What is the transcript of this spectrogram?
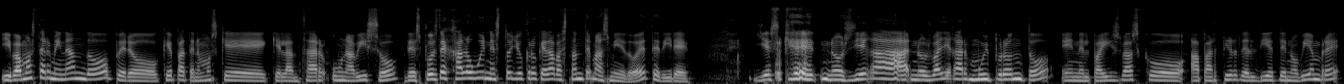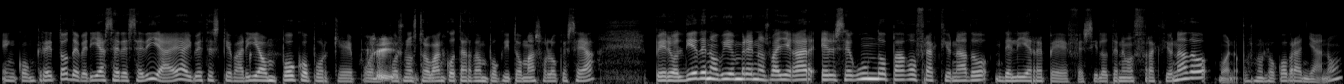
Y vamos terminando, pero Kepa, tenemos que, lanzar un aviso. Después de Halloween esto yo creo que da bastante más miedo, ¿eh? te diré. Y es que nos llega, nos va a llegar muy pronto en el País Vasco a partir del 10 de noviembre. En concreto, debería ser ese día. ¿eh? Hay veces que varía un poco porque bueno, pues nuestro banco tarda un poquito más o lo que sea. Pero el 10 de noviembre nos va a llegar el segundo pago fraccionado del IRPF. Si lo tenemos fraccionado, bueno, pues nos lo cobran ya, ¿no?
